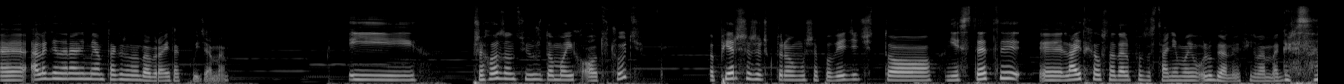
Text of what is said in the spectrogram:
E, ale generalnie miałam tak, że no dobra, i tak pójdziemy. I przechodząc już do moich odczuć, to pierwsza rzecz, którą muszę powiedzieć, to niestety y, Lighthouse nadal pozostanie moim ulubionym filmem Eggersa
